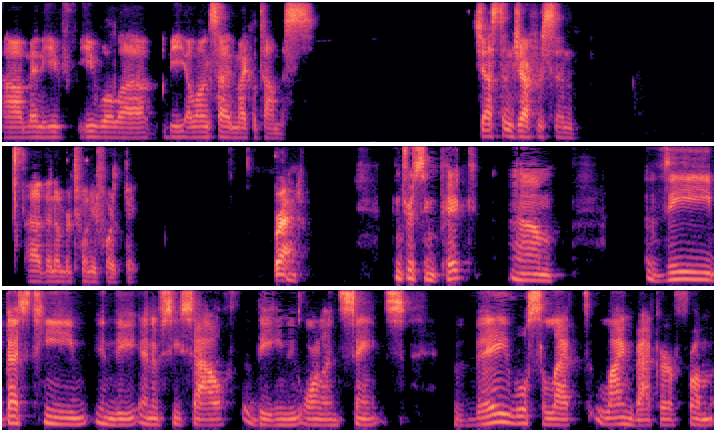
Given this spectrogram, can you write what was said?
um, and he he will uh, be alongside Michael Thomas. Justin Jefferson, uh, the number twenty fourth pick. Brad, interesting pick. Um, the best team in the NFC South, the New Orleans Saints, they will select linebacker from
